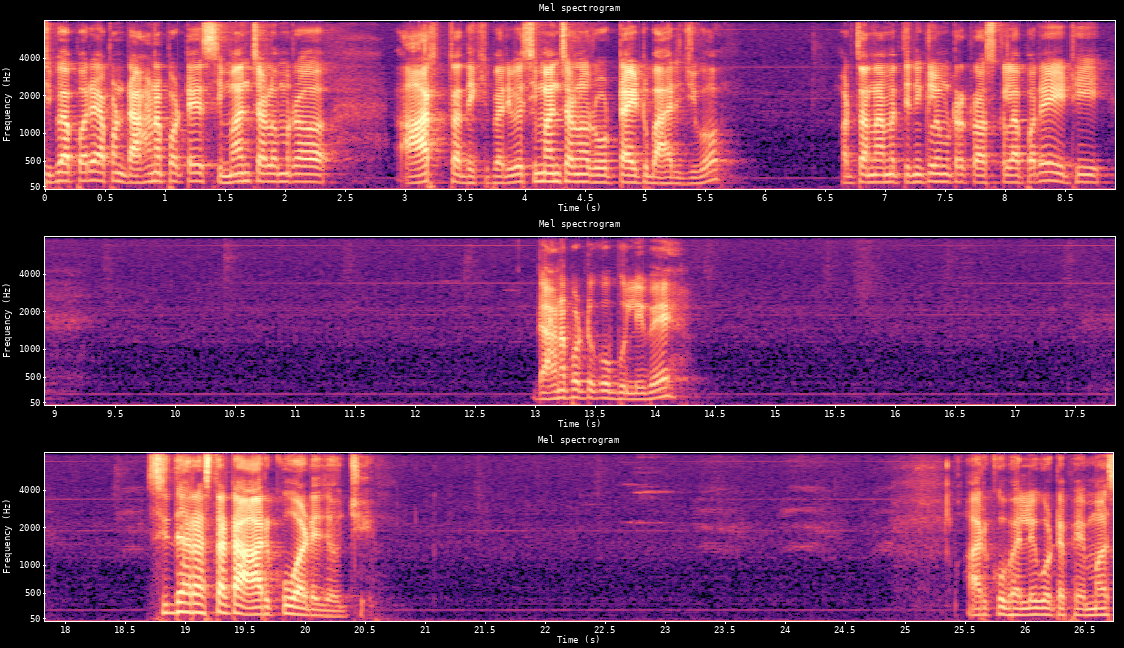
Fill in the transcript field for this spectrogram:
जीवापर आप डाण पटे सीमांचलम आर्कटा देखिपर सीमांचल रोडटा यू बाहरी बर्तन आम तीन कोमीटर क्रस कलापर ये डाण पट को बुलवे सीधा रास्ता टा आर्कू आड़े जाऊँगी आर्को भैली गोटे फेमस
